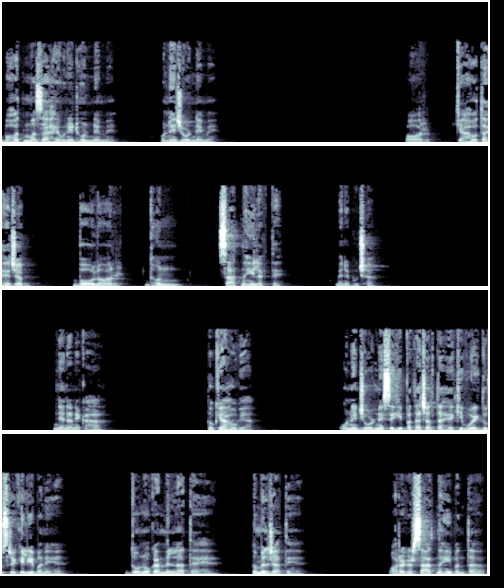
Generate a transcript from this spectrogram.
बहुत मज़ा है उन्हें ढूँढने में, उन्हें जोड़ने में। और क्या होता है जब बोल और धुन साथ नहीं लगते? मैंने पूछा। नैना ने कहा तो क्या हो गया? उन्हें जोड़ने से ही पता चलता है कि वो एक दूसरे के लिए बने हैं। दोनों का मिलना तय है तो मिल जाते हैं। और अगर साथ नहीं बनता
